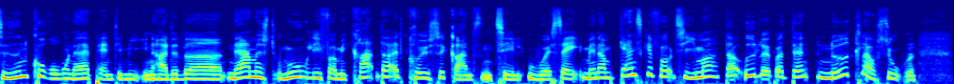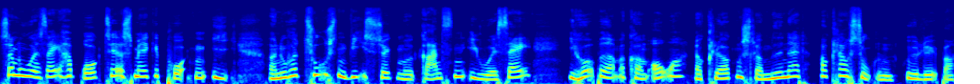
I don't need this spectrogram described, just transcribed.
Siden coronapandemien har det været nærmest umuligt for migranter at krydse grænsen til USA. Men om ganske få timer, der udløber den nødklausul, som USA har brugt til at smække porten i. Og nu har tusindvis søgt mod grænsen i USA i håbet om at komme over, når klokken slår midnat og klausulen udløber.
